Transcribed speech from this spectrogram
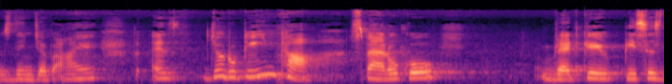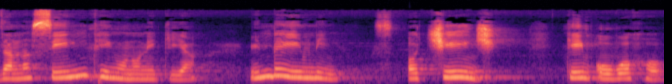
उस दिन जब आए तो एज जो रूटीन था स्पैरो को ब्रेड के पीसेस डालना सेम थिंग उन्होंने किया in the evening a change came over her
